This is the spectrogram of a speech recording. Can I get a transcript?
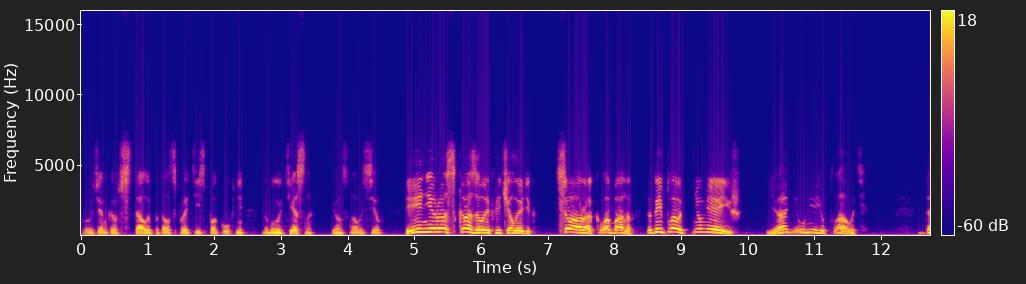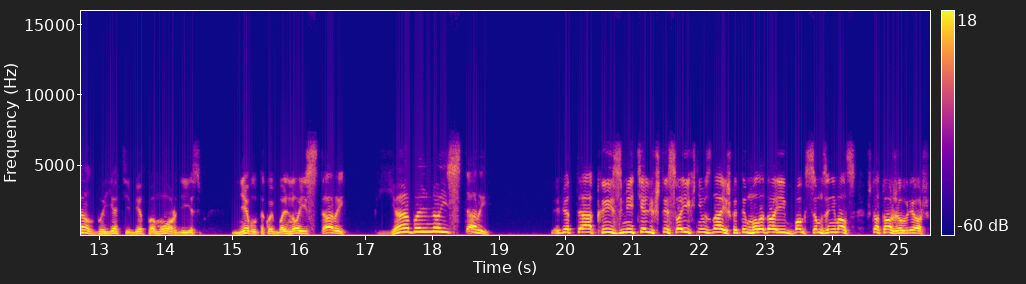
Парусенко встал и пытался пройтись по кухне, но было тесно, и он снова сел. — И не рассказывай! — кричал Эдик. — Сорок, Лобанов! Да ты и плавать не умеешь! — Я не умею плавать. Дал бы я тебе по морде, если б не был такой больной и старый. — Я больной и старый! Ведь так изметели, что ты своих не узнаешь, хоть ты молодой и боксом занимался, что тоже врешь.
